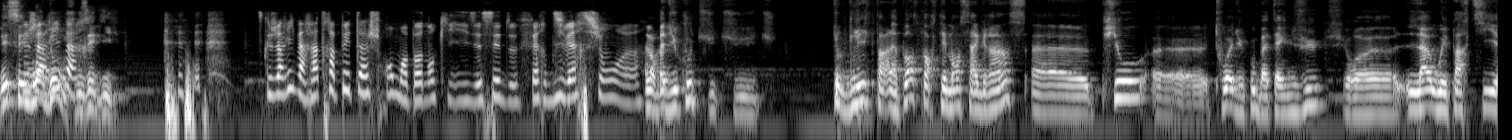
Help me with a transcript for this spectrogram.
Laissez-moi donc, à- je vous ai dit. Est-ce que j'arrive à rattraper Tacheron, moi, pendant qu'ils essaient de faire diversion euh, Alors bah du coup tu, tu, tu te glisses par la porte, forcément ça grince. Euh, Pio, euh, toi du coup bah t'as une vue sur euh, là où est parti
